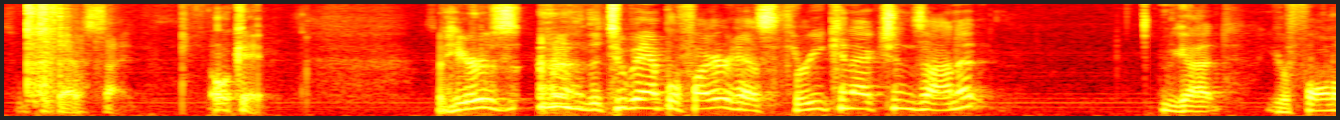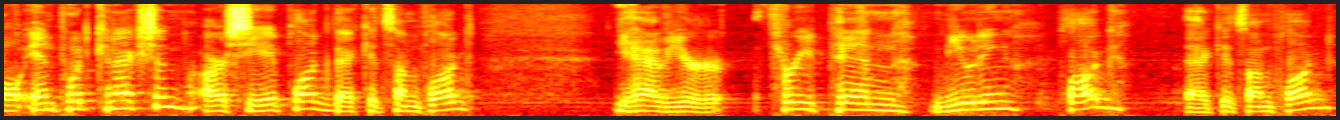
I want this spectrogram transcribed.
So put that aside. Okay, so here's the tube amplifier. It has three connections on it. You got your phono input connection, RCA plug, that gets unplugged. You have your three pin muting plug, that gets unplugged.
